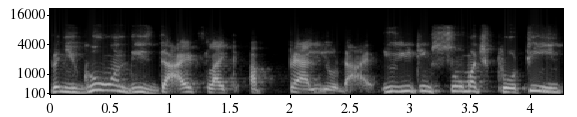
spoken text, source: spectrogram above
when you go on these diets like a paleo diet, you're eating so much protein,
